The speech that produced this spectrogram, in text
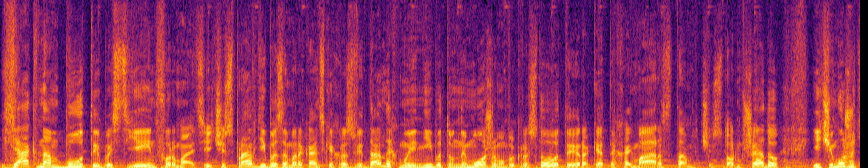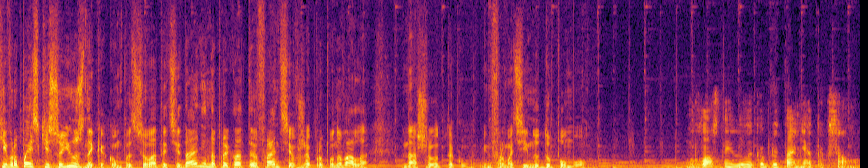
Як нам бути без цієї інформації? Чи справді без американських розвідданих ми нібито не можемо використовувати ракети Хаймарс там чи Storm Shadow? І чи можуть європейські союзники компенсувати ці дані? Наприклад, Франція вже пропонувала нашу таку інформаційну допомогу. Ну, власне, і Велика Британія так само.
